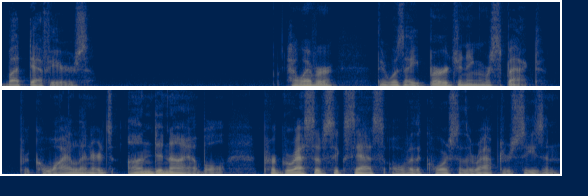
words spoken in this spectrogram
but deaf ears. However, there was a burgeoning respect for Kawhi Leonard's undeniable progressive success over the course of the Raptors season.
